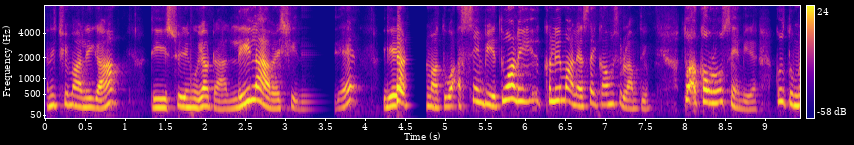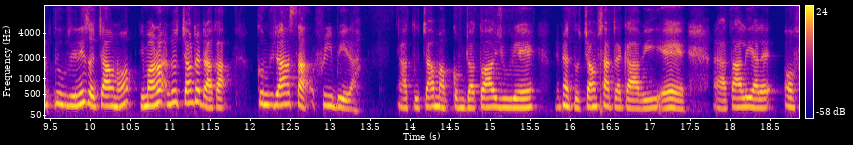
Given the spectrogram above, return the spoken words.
အဲ့ဒီချွေးမလေးကဒီဆွေရင်ကိုရောက်တာ၄လပဲရှိသေးတယ် ဒီလေးမှာ तू ကအဆင်ပြေ तू ကလေကလေးမလည်းစိတ်ကောင်းရှူလားမသိဘူး तू အကုန်လုံးအဆင်ပြေတယ်ခု तू तू ဒီနေ့ဆိုကြောင်းနော်ဒီမှာတော့အဲ့လိုကြောင်းတက်တာကကွန်ပျူတာအစ free ပေးတာအာသူကျောင်းမှာကွန်ပျူတာသွားယူတယ်။မြတ်သူကျောင်းစတက်ကပြီ။အဲအဲသားလေးကလည်း off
